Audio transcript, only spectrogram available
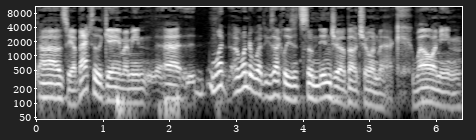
Uh, so yeah, back to the game. I mean, uh, what I wonder what exactly is so ninja about Joe and Mac. Well, I mean,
